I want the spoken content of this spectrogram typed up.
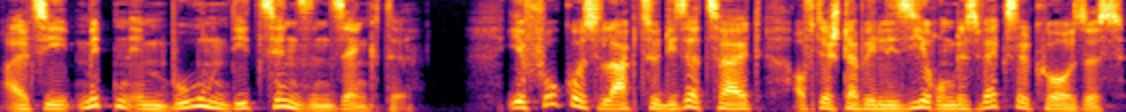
als sie mitten im Boom die Zinsen senkte. Ihr Fokus lag zu dieser Zeit auf der Stabilisierung des Wechselkurses,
